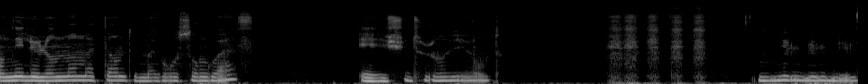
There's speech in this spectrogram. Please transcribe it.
On est le lendemain matin de ma grosse angoisse et je suis toujours vivante. nul, nul, nul.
